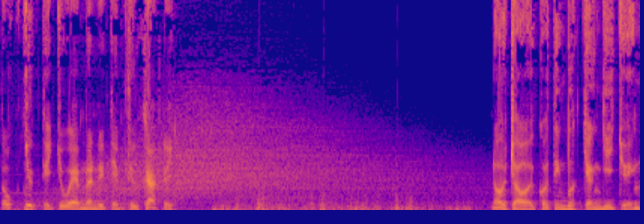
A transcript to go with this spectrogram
Tốt nhất thì chú em nên đi tìm thứ khác đi. Nói rồi có tiếng bước chân di chuyển.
